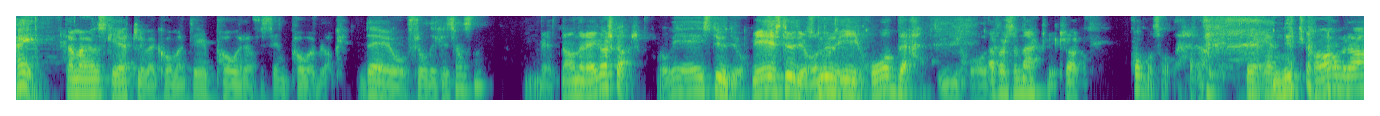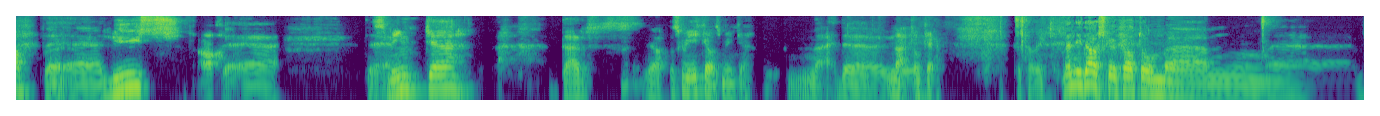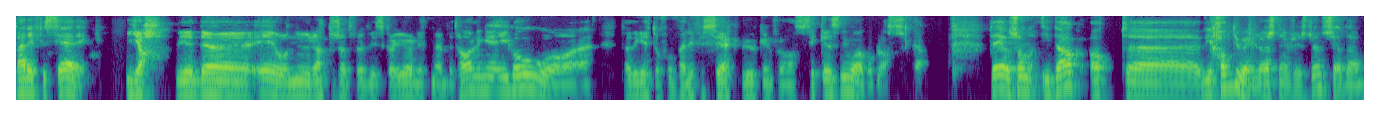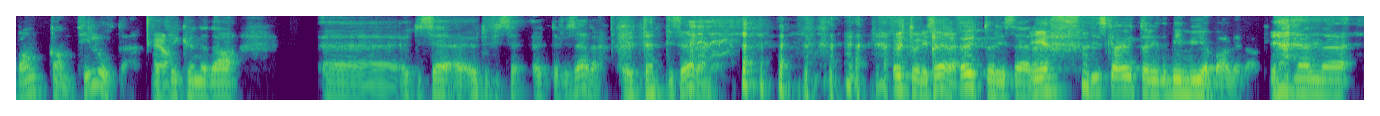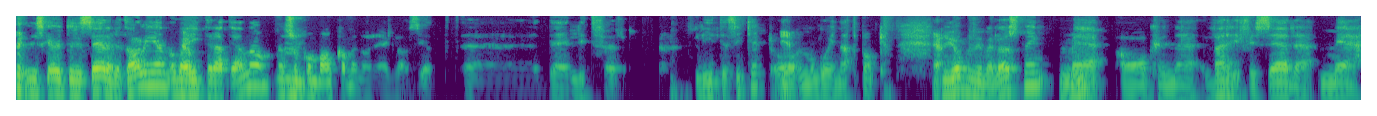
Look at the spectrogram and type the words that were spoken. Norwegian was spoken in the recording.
Hei! Da må jeg ønske hjertelig velkommen til Power of sin powerblogg. Det er jo Frode Kristiansen, Mitt navn er Vegard Skar. og vi er i studio. Vi er i studio, og nå i HD. I HD. Derfor så nært vi klarer å komme oss HD. Ja. Det er nytt kamera, det er lys, Ja. det er, det er Sminke. Der, ja, Da skal vi ikke ha sminke. Nei, det, Nei, okay. det tar vi ikke. Men i dag skal vi prate om eh, eh, verifisering. Ja, vi, det er jo nå rett og slett for at vi skal gjøre litt mer betalinger i Go. og eh, Da er det greit å få verifisert brukeren for å ha sikkerhetsnivået på plass. Det er jo sånn i dag at eh, vi hadde jo en løsning for en stund siden da bankene tillot det. At Ja. vi kunne da eh, autisere, autifisere Autentisere. Autorisere. Autorisere. Yes. Vi skal autori det blir mye ball i dag. Yeah. Men uh, vi skal autorisere betalingen, og da gikk det rett igjennom. Men så Mm. kom bankene med noen regler og sier at uh, det er litt for lite sikkert, og yeah. vi må gå i nettbanken. Yeah. Nå jobber vi med løsning med med å kunne verifisere med,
